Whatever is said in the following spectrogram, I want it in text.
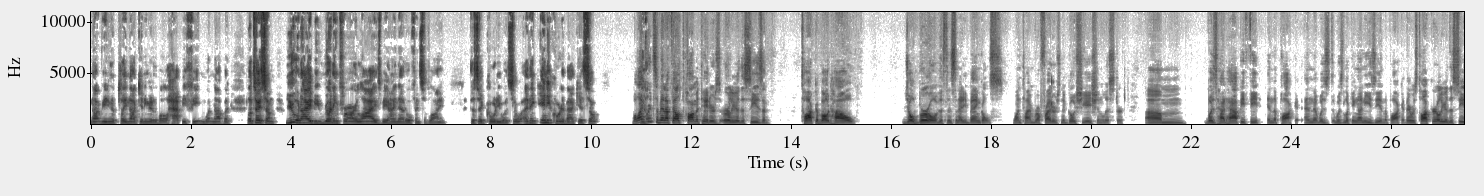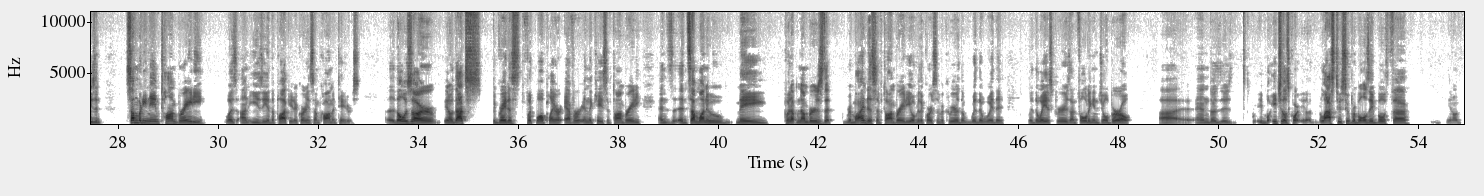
not reading the play, not getting rid of the ball, happy feet and whatnot. But I'll tell you something, you and I would be running for our lives behind that offensive line, just like Cody was. So I think any quarterback is. So, well, I heard some NFL commentators earlier this season talk about how Joe Burrow of the Cincinnati Bengals, one time Rough Riders negotiation lister, um, was had happy feet in the pocket and that was was looking uneasy in the pocket. There was talk earlier this season, somebody named Tom Brady was uneasy in the pocket, according to some commentators. Uh, those are, you know, that's the greatest football player ever in the case of Tom Brady, and and someone who may put up numbers that remind us of Tom Brady over the course of a career the, with the way the with the way his career is unfolding in Joe Burrow. Uh, and each of those the last two Super Bowls, they both, uh, you know,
